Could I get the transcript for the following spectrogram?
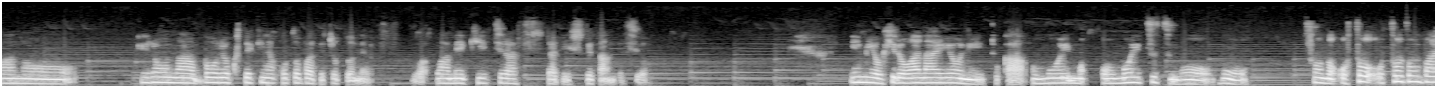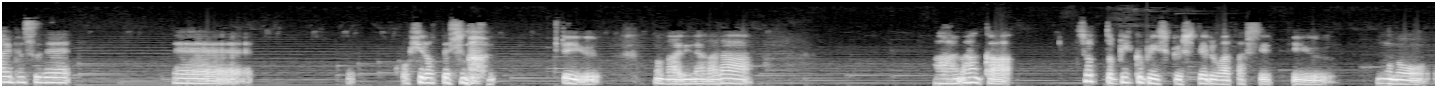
あの、いろんな暴力的な言葉でちょっとね、わわめき散らしたりしてたんですよ。意味を拾わないようにとか思いも、思いつつも、もう、その音、音のバイブスで、えー、こう拾ってしまうっていうのがありながら、ああ、なんか、ちょっとビクビクしてる私っていうものを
